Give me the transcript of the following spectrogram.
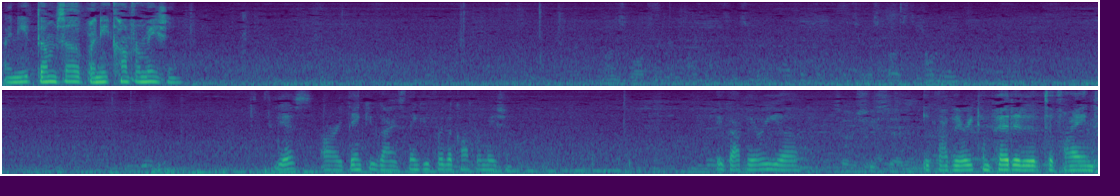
I need thumbs up. I need confirmation. Yes? All right. Thank you guys. Thank you for the confirmation. It got very uh So she said, it got very competitive to find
